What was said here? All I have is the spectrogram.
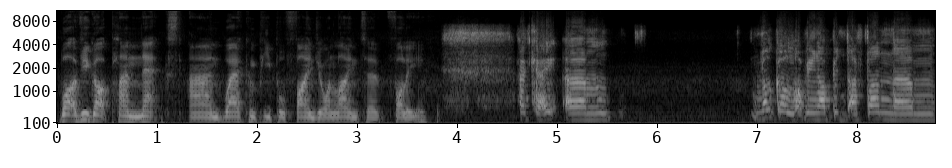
what have you got planned next, and where can people find you online to follow you? Okay. Um, not got a lot. I mean, I've been, I've done um,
